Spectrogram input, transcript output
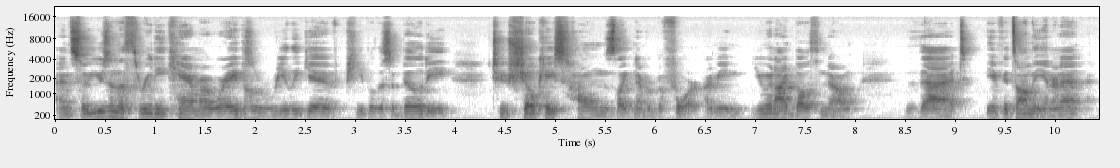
And so using the 3D camera, we're able to really give people this ability to showcase homes like never before. I mean, you and I both know that if it's on the internet,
